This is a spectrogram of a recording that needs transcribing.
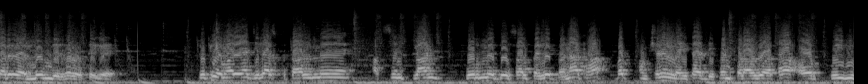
पर लोग निर्भर होते गए। क्योंकि हमारे यहाँ जिला अस्पताल में ऑक्सीजन प्लांट पूर्व में दो साल पहले बना था बट फंक्शनल नहीं था डिफेंड पड़ा हुआ था और कोई भी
